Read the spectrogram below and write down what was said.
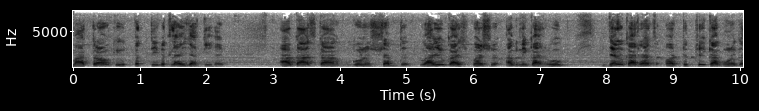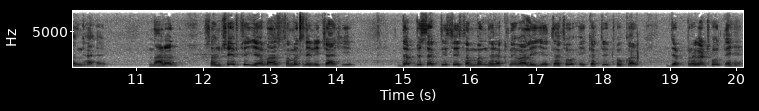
मात्राओं की उत्पत्ति बतलाई जाती है। आकाश का गुण शब्द, वायु का स्पर्श, अग्नि का रूप, जल का रस और पृथ्वी का गुण गंध है। नारद, संक्षेप से यह बात समझ लेनी चाहिए। दब्य शक्ति से संबंध रखने वाले ये दसों एकत्रित होकर जब प्रकट होते हैं,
